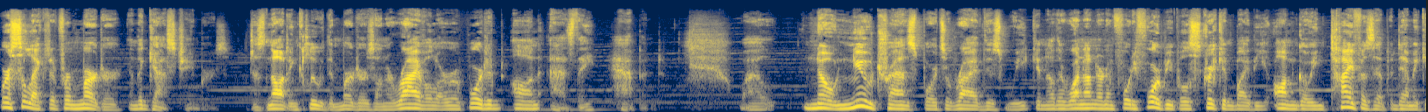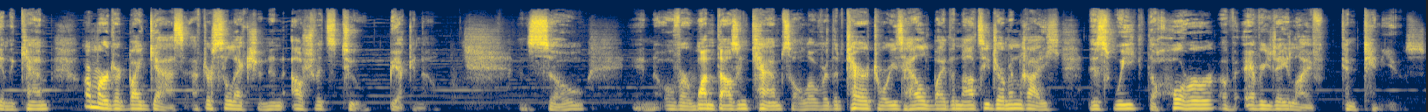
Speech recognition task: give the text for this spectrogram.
were selected for murder in the gas chambers. It does not include the murders on arrival or reported on as they happened. While no new transports arrived this week. Another 144 people stricken by the ongoing typhus epidemic in the camp are murdered by gas after selection in Auschwitz II Birkenau. And so, in over 1,000 camps all over the territories held by the Nazi German Reich, this week the horror of everyday life continues.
